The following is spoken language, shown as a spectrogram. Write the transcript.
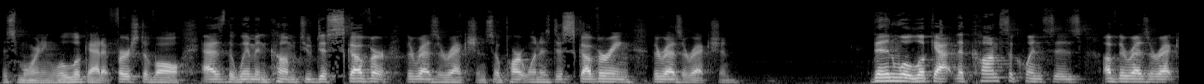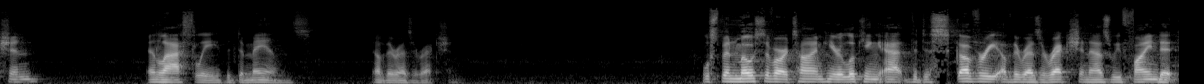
this morning, we'll look at it first of all as the women come to discover the resurrection. So, part one is discovering the resurrection. Then we'll look at the consequences of the resurrection. And lastly, the demands of the resurrection. We'll spend most of our time here looking at the discovery of the resurrection as we find it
